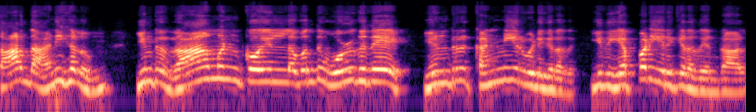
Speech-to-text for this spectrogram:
சார்ந்த அணிகளும் இன்று ராமன் கோயில்ல வந்து ஒழுகுதே என்று கண்ணீர் விடுகிறது. இது எப்படி இருக்கிறது என்றால்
